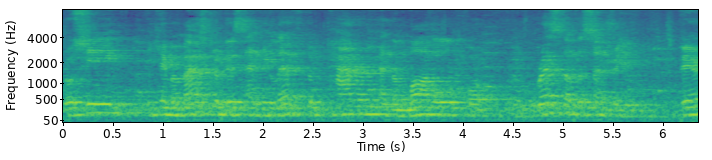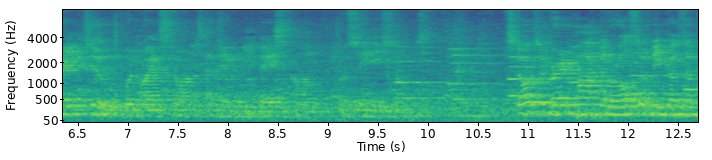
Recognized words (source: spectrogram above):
Rossini became a master of this, and he left the pattern and the model for the rest of the century Verdi too would write storms and they would be based on Rossini storms. Storms are very popular also because of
